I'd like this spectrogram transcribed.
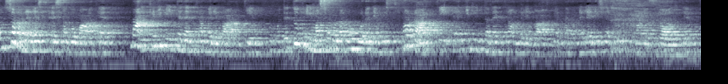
non solo nell'essere sagomate, ma anche dipinte da entrambe le parti. Come ho detto prima, solo la nuvola di Agostino Ratti è dipinta da entrambe le parti, almeno nelle ricerche che finora svolte.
